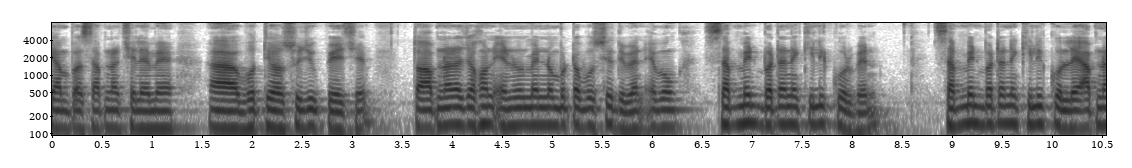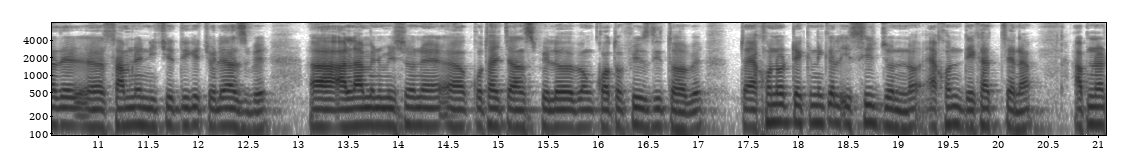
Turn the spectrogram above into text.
ক্যাম্পাসে আপনার ছেলে মেয়ে ভর্তি হওয়ার সুযোগ পেয়েছে। তো আপনারা যখন এনরোলমেন্ট নম্বরটা বসিয়ে দেবেন এবং সাবমিট বাটনে ক্লিক করবেন সাবমিট বাটনে ক্লিক করলে আপনাদের সামনে নিচের দিকে চলে আসবে আলাম এডমিশনে কোথায় চান্স পেল এবং কত ফিস দিতে হবে। তো এখনও টেকনিক্যাল ইস্যুর জন্য এখন দেখাচ্ছে না। আপনার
